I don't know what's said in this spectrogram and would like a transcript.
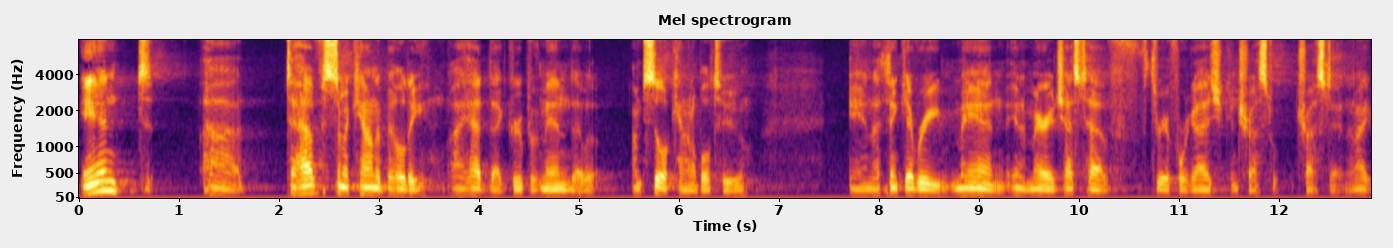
and uh, to have some accountability. I had that group of men that I'm still accountable to. And I think every man in a marriage has to have three or four guys you can trust trust in, and I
